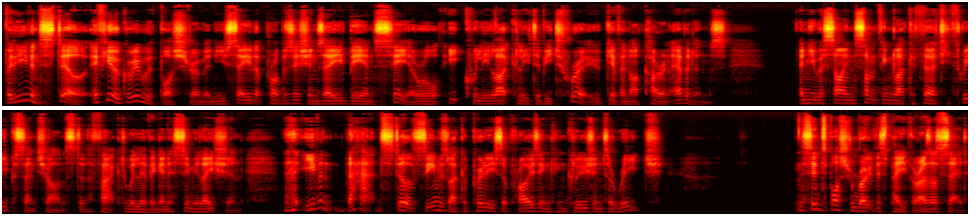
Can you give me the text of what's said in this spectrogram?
But even still, if you agree with Bostrom and you say that propositions A, B, and C are all equally likely to be true given our current evidence, and you assign something like a 33% chance to the fact we're living in a simulation, even that still seems like a pretty surprising conclusion to reach. Since Bostrom wrote this paper, as I said,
